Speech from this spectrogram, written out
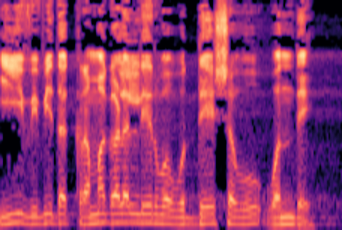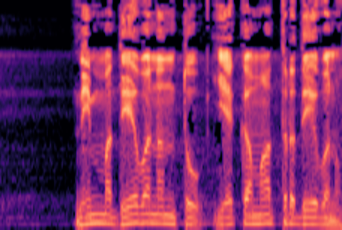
ಈ ವಿವಿಧ ಕ್ರಮಗಳಲ್ಲಿರುವ ಉದ್ದೇಶವು ಒಂದೇ ನಿಮ್ಮ ದೇವನಂತೂ ಏಕಮಾತ್ರ ದೇವನು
